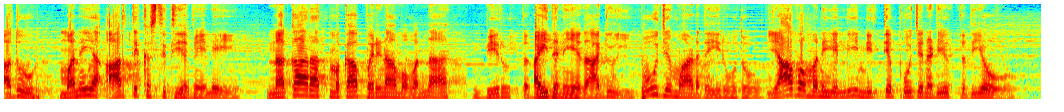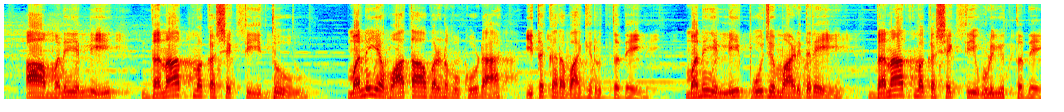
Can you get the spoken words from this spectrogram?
ಅದು ಮನೆಯ ಆರ್ಥಿಕ ಸ್ಥಿತಿಯ ಮೇಲೆ ನಕಾರಾತ್ಮಕ ಪರಿಣಾಮವನ್ನ ಬೀರುತ್ತದೆ. ಐದನೆಯದಾಗಿ, ಪೂಜೆ ಮಾಡದೇ ಇರುವುದು. ಯಾವ ಮನೆಯಲ್ಲಿ ನಿತ್ಯ ಪೂಜೆ ನಡೆಯುತ್ತದೆಯೋ, ಆ ಮನೆಯಲ್ಲಿ ಧನಾತ್ಮಕ ಶಕ್ತಿ ಇದ್ದು ಮನೆಯ ವಾತಾವರಣವು ಕೂಡ ಹಿತಕರವಾಗಿರುತ್ತದೆ. ಮನೆಯಲ್ಲಿ ಪೂಜೆ ಮಾಡಿದರೆ ಧನಾತ್ಮಕ ಶಕ್ತಿ ಉಳಿಯುತ್ತದೆ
